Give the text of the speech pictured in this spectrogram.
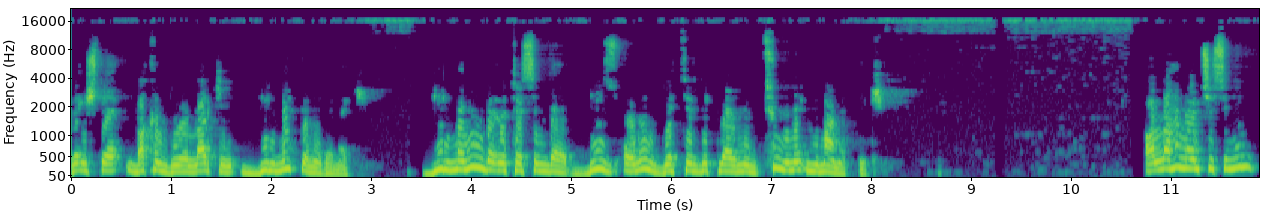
Ve işte bakın diyorlar ki bilmek de ne demek? Bilmenin de ötesinde biz onun getirdiklerinin tümüne iman ettik. Allah'ın elçisinin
